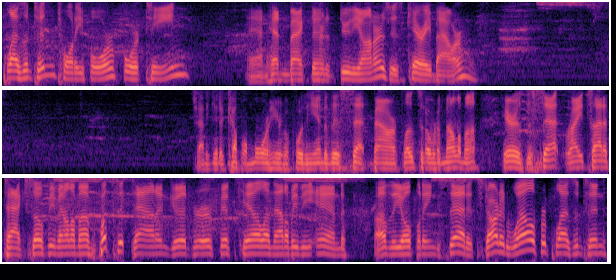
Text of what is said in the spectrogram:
Pleasanton, 24 14. And heading back there to do the honors is Carrie Bauer. Trying to get a couple more here before the end of this set. Bauer floats it over to Melima. Here is the set. Right side attack. Sophie Melima puts it down and good for her fifth kill, and that'll be the end of the opening set. It started well for Pleasanton,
